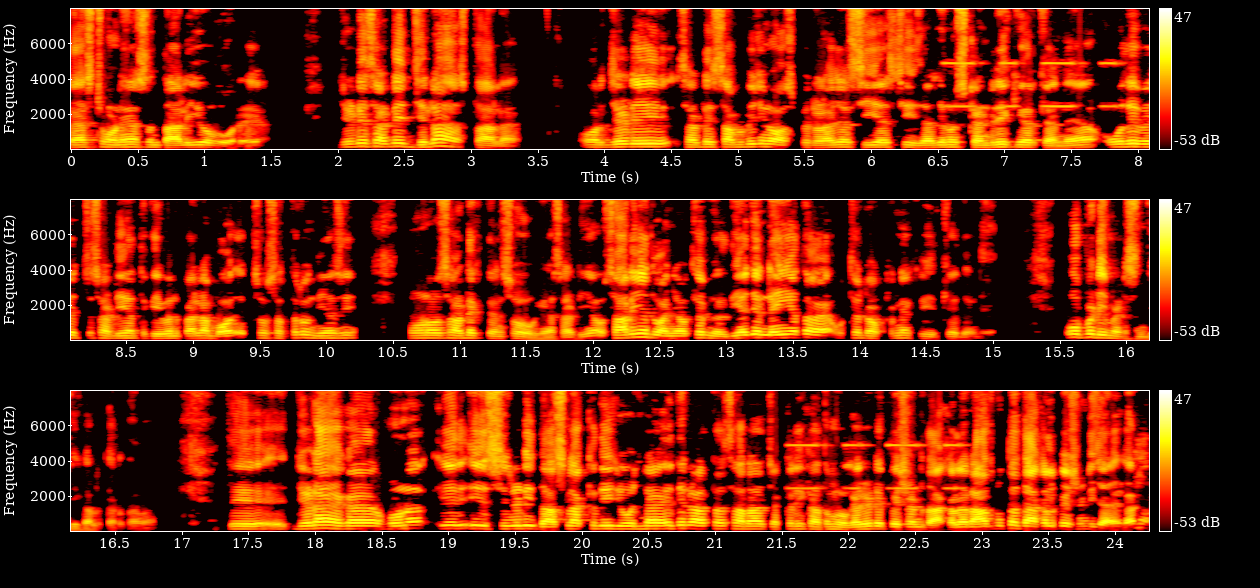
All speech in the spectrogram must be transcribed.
ਟੈਸਟ ਹੋਣੇ ਆ 47 ਉਹ ਹੋ ਰਹੇ ਆ। ਜਿਹੜੇ ਸਾਡੇ ਜ਼ਿਲ੍ਹਾ ਹਸਪਤਾਲ ਹੈ ਔਰ ਜਿਹੜੇ ਸਾਡੇ ਸਬ ਡਿਵੀਜ਼ਨ ਹਸਪੀਟਲ ਆ ਜਾਂ ਸੀਐਸਸੀਜ਼ ਆ, ਜਿਹਨੂੰ ਸੈਕੰਡਰੀ ਕੇਅਰ ਕਹਿੰਦੇ ਆ, ਉਹਦੇ ਵਿੱਚ ਸਾਡੀਆਂ ਤਕਰੀਬਨ ਪਹਿਲਾਂ ਬਹੁਤ 170 ਹੁੰਦੀਆਂ ਸੀ, ਹੁਣ ਉਹ ਸਾਢੇ ਕੁ 300 ਹੋ ਗਈਆਂ ਸਾਡੀਆਂ। ਉਹ ਸਾਰੀਆਂ ਦਵਾਈਆਂ ਉੱਥੇ ਮਿਲਦੀਆਂ, ਜੇ ਨਹੀਂ ਆ ਤਾਂ ਉੱਥੇ ਡਾਕਟਰ ਨੇ ਖਰੀਦ ਕੇ ਦੇਣੇ ਹੈ ਓਪੀਡੀ ਮੈਡੀਸਨ ਦੀ ਗੱਲ ਕਰਦਾ ਮੈਂ ਤੇ ਜਿਹੜਾ ਹੈਗਾ ਹੁਣ ਇਹ ਇਸ ਜਿਹੜੀ 10 ਲੱਖ ਦੀ ਯੋਜਨਾ ਇਹਦੇ ਨਾਲ ਤਾਂ ਸਾਰਾ ਚੱਕਰ ਹੀ ਖਤਮ ਹੋ ਗਿਆ ਜਿਹੜੇ ਪੇਸ਼ੈਂਟ ਦਾਖਲ ਹੈ ਰਾਤ ਨੂੰ ਤਾਂ ਦਾਖਲ ਪੇਸ਼ੈਂਟ ਹੀ ਜਾਏਗਾ ਨਾ।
